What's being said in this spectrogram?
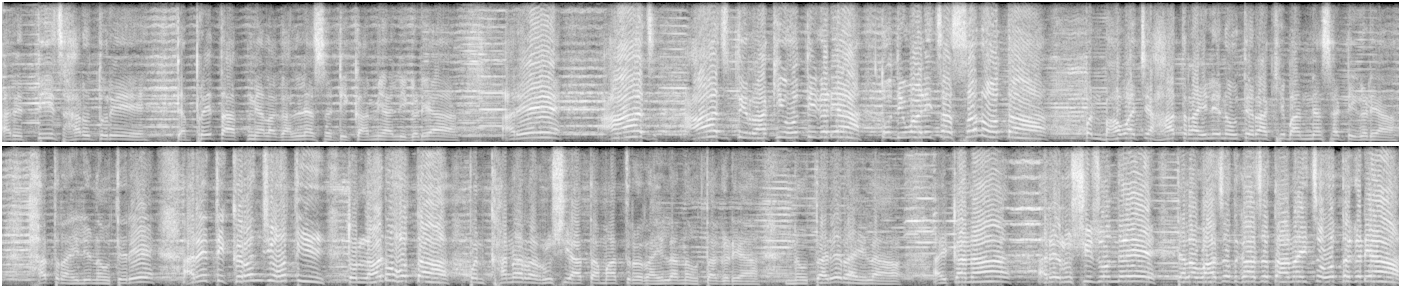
अरे तीच हार तुरे त्या प्रेतात्म्याला घालण्यासाठी कामी आली गड्या. अरे आज आज ती राखी होती गड्या. तो दिवाळीचा सण होता. पण भावाचे हात राहिले नव्हते राखी बांधण्यासाठी गड्या. हात राहिले नव्हते रे. अरे ती करंजी होती. तो लाडू होता. पण खाणारा ऋषी आता मात्र राहिला नव्हता गड्या. नव्हता रे राहिला. ऐका ना. अरे ऋषी जोंधळे त्याला वाजत गाजत आणायचं होतं गड्या.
